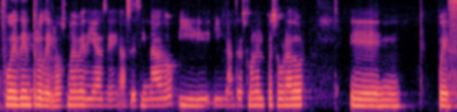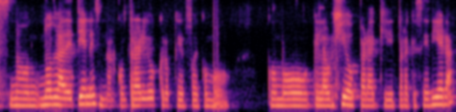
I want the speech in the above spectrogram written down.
fue dentro de los nueve días de asesinado y, y Andrés Manuel Pérez Obrador pues no, no la detiene, sino al contrario, creo que fue como, como que la urgió para que, para que se diera,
